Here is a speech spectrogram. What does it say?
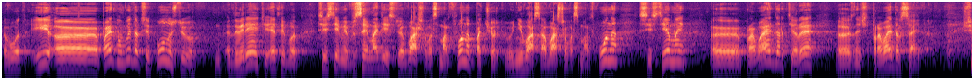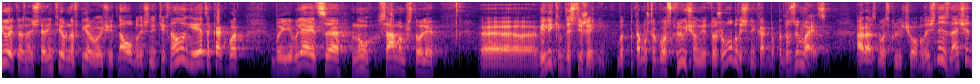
Вот. И э, поэтому вы, так сказать, полностью доверяете этой вот системе взаимодействия вашего смартфона, подчеркиваю, не вас, а вашего смартфона с системой э, провайдер-значит, провайдер сайта. Все это, значит, ориентировано в первую очередь на облачные технологии, это как бы является, ну, самым, что ли, э, великим достижением. Вот потому что госключ, он ведь тоже облачный, как бы подразумевается. А раз госключ облачный, значит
